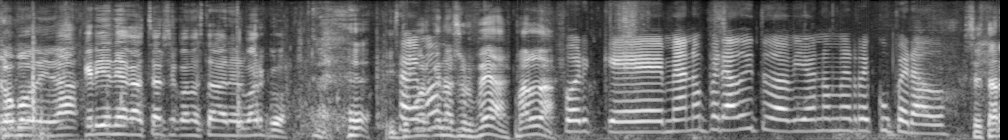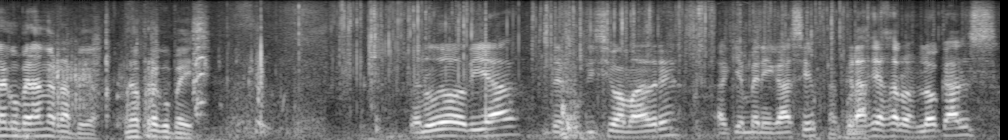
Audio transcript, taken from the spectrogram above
Comodidad. Quería ni agacharse cuando estaba en el barco. ¿Y tú por qué no surfeas, Paula? porque me han operado y todavía no me he recuperado. Se está recuperando rápido, no os preocupéis. Menudo día de putísima madre aquí en Benicassim. Gracias a los locals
